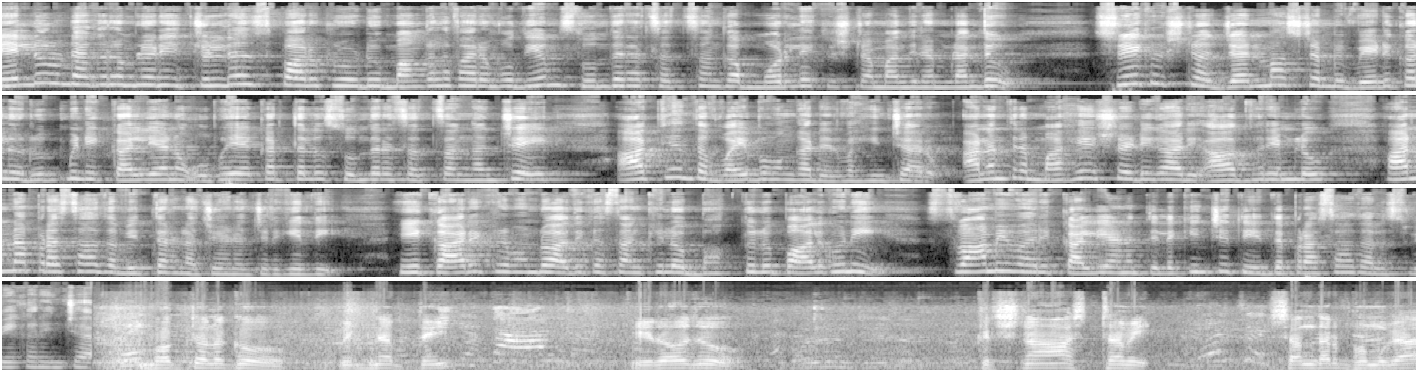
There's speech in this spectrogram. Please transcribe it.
నెల్లూరు నగరంలోని చిల్డ్రన్స్ పార్క్ రోడ్డు మంగళవారం ఉదయం సుందర సత్సంగం మురళీకృష్ణ మందిరం నందు శ్రీకృష్ణ జన్మాష్టమి వేడుకలు రుక్మిణి కళ్యాణం ఉభయకర్తలు సుందర సత్సంగంచే అత్యంత వైభవంగా నిర్వహించారు. అనంతరం మహేష్ రెడ్డి గారి ఆధ్వర్యంలో అన్నప్రసాద వితరణ చేయడం జరిగింది. ఈ కార్యక్రమంలో అధిక సంఖ్యలో భక్తులు పాల్గొని స్వామివారి కళ్యాణం తిలకించి తీర్థ ప్రసాదాలు స్వీకరించారు. భక్తులకు విజ్ఞప్తి. ఈరోజు కృష్ణాష్టమి సందర్భముగా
